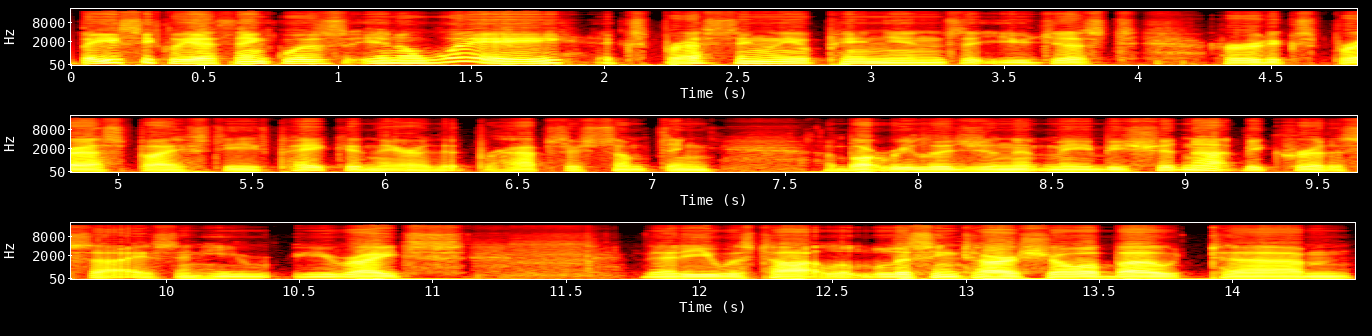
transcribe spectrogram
basically, I think, was in a way expressing the opinions that you just heard expressed by Steve Paikin there, that perhaps there's something about religion that maybe should not be criticized. And he, he writes that he was taught, listening to our show about um,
